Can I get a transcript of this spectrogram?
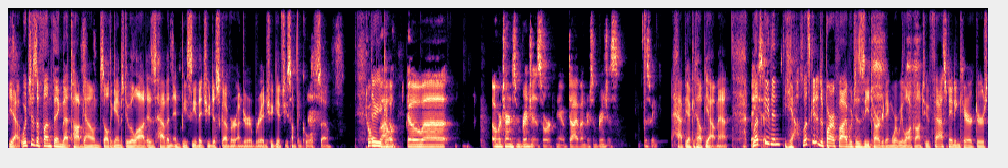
Yeah, which is a fun thing that top-down Zelda games do a lot is have an NPC that you discover under a bridge who gives you something cool. So Cool. There you I'll go. uh, overturn some bridges or you know dive under some bridges this week. Happy I could help you out, Matt. Thanks, let's get in. Yeah, let's get into part five, which is Z targeting, where we lock onto fascinating characters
